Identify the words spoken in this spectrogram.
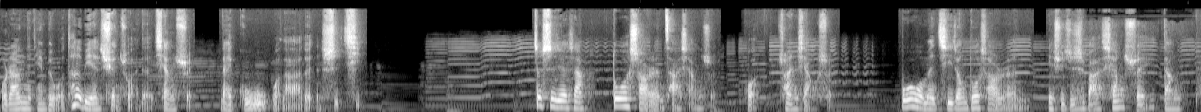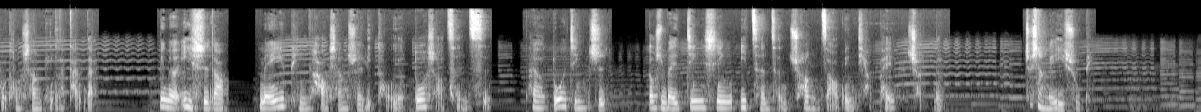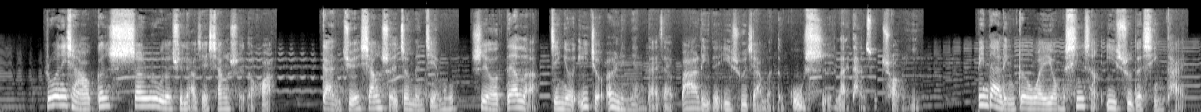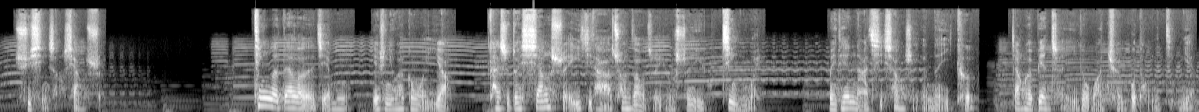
我让那天被我特别选出来的香水来鼓舞我啦啦队的士气。这世界上多少人擦香水或穿香水？不过我们其中多少人，也许只是把香水当普通商品来看待，并没有意识到每一瓶好香水里头有多少层次。它有多精致，都是被精心一层层创造并调配而成的，就像个艺术品。如果你想要更深入的去了解香水的话，《感觉香水》这门节目是由 Della 经由一九二零年代在巴黎的艺术家们的故事来探索创意，并带领各位用欣赏艺术的心态去欣赏香水。听了 Della 的节目，也许你会跟我一样。开始对香水以及它的创造者有生一股敬畏。每天拿起香水的那一刻，将会变成一个完全不同的经验。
